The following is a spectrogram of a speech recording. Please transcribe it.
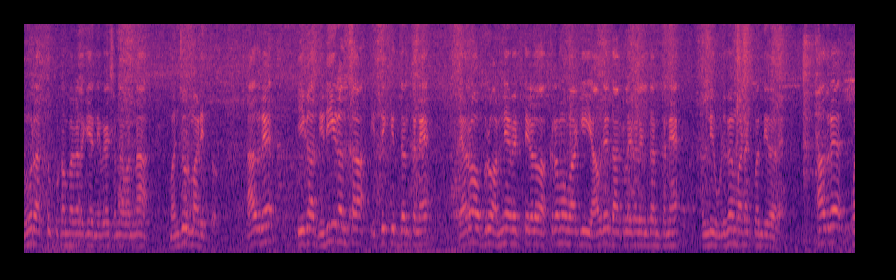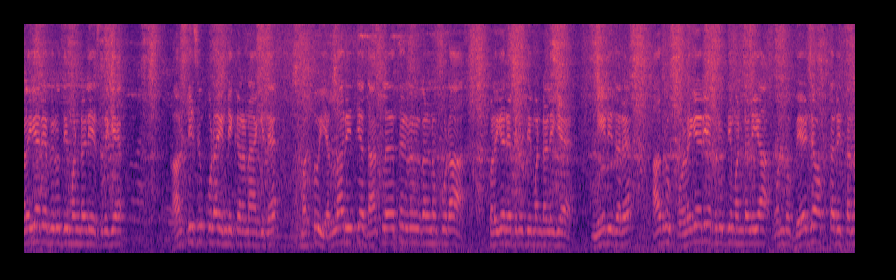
ನೂರ ಹತ್ತು ಕುಟುಂಬಗಳಿಗೆ ನಿವೇಶನವನ್ನು ಮಂಜೂರು ಮಾಡಿತ್ತು. ಆದರೆ ಈಗ ದಿಢೀರಂತ ಇದ್ದಕ್ಕಿದ್ದಂತಲೇ ಯಾರೋ ಒಬ್ಬರು ಅನ್ಯ ವ್ಯಕ್ತಿಗಳು ಅಕ್ರಮವಾಗಿ ಯಾವುದೇ ದಾಖಲೆಗಳಿಲ್ದಂತಲೇ ಅಲ್ಲಿ ಉಳುಮೆ ಮಾಡೋಕ್ಕೆ ಬಂದಿದ್ದಾರೆ. ಆದರೆ ಕೊಳಗೇರಿ ಅಭಿವೃದ್ಧಿ ಮಂಡಳಿ ಹೆಸರಿಗೆ ಆರ್ ಟಿ ಸಿ ಕೂಡ ಇಂಡೀಕರಣ ಆಗಿದೆ ಮತ್ತು ಎಲ್ಲ ರೀತಿಯ ದಾಖಲಾತಿಗಳನ್ನು ಕೂಡ ಕೊಳಗೇರಿ ಅಭಿವೃದ್ಧಿ ಮಂಡಳಿಗೆ ನೀಡಿದ್ದಾರೆ. ಆದರೂ ಕೊಳಗೇರಿ ಅಭಿವೃದ್ಧಿ ಮಂಡಳಿಯ ಒಂದು ಬೇಜವಾಬ್ದಾರಿತನ,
